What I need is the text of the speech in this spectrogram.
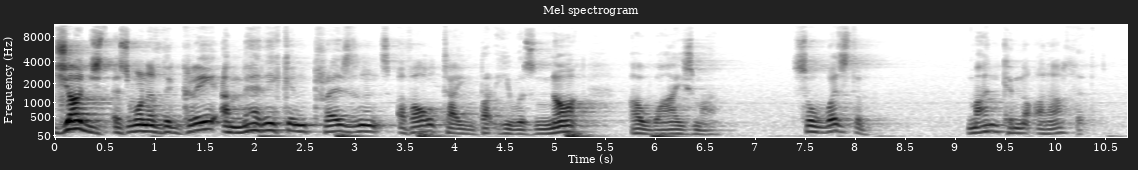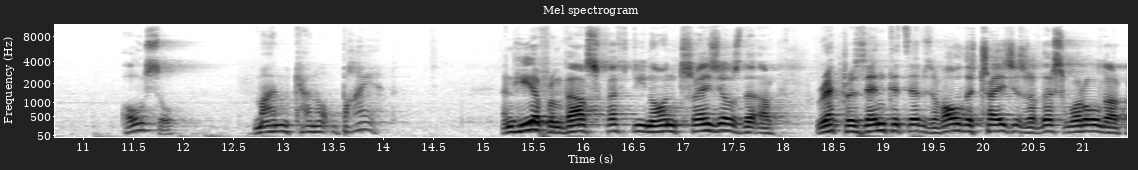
judged as one of the great American presidents of all time, but he was not a wise man. So, wisdom, man cannot unearth it. Also, Man cannot buy it. And here from verse 15 on, treasures that are representatives of all the treasures of this world are,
